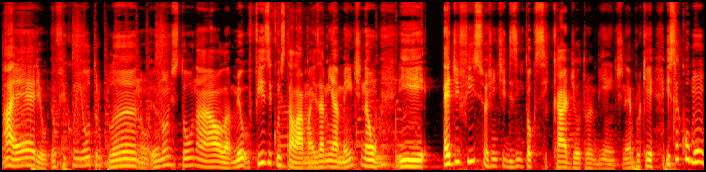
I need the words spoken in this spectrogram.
aéreo, eu fico em outro plano, eu não estou na aula, meu físico está lá, mas a minha mente não. E é difícil a gente desintoxicar de outro ambiente, né? Porque isso é comum.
